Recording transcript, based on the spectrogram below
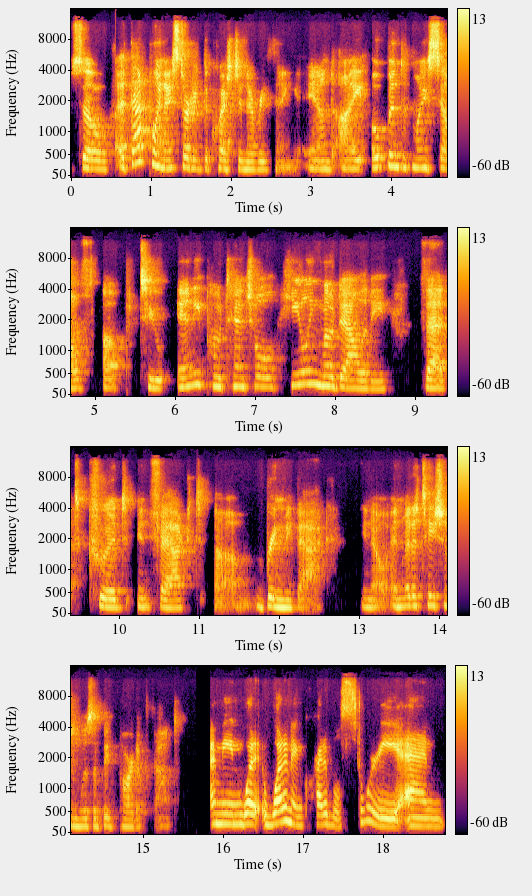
so at that point, I started to question everything and I opened myself up to any potential healing modality that could, in fact, um, bring me back, you know, and meditation was a big part of that. I mean, what what an incredible story and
